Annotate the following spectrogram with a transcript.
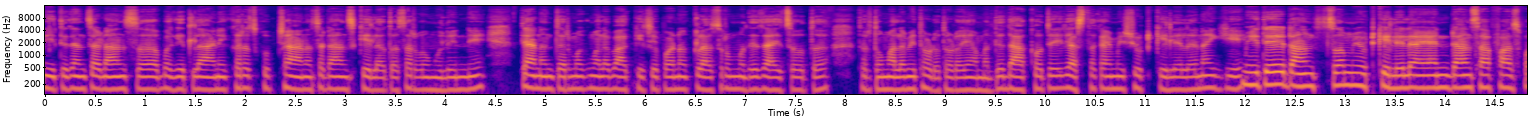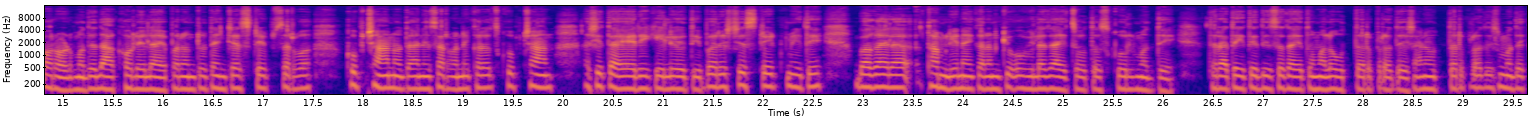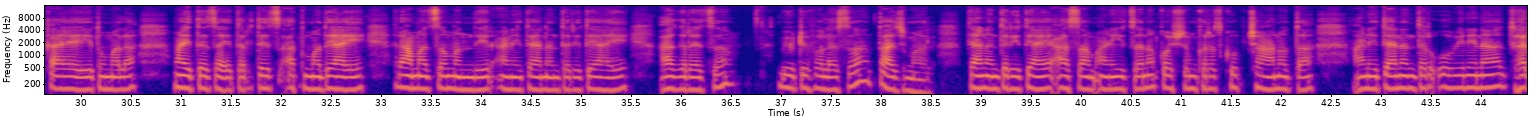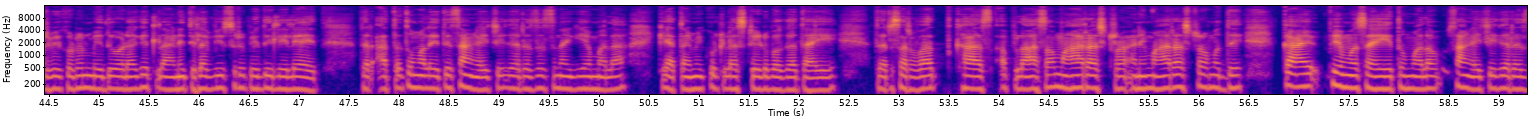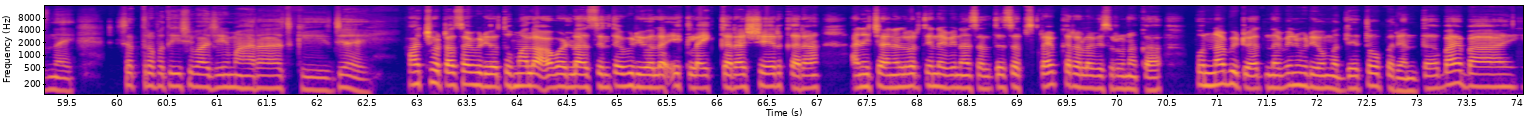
मी इथे त्यांचा डान्स बघितला आणि खरंच खूप छान असा डान्स केला होता सर्व मुलींनी. त्यानंतर मग मला बाकीचे पण क्लासरूममध्ये जायचं होतं. तर तुम्हाला मी थोडं थोडं यामध्ये दाखवते. जास्त काय मी शूट केलेलं नाहीये. मी ते डान्सचं म्यूट केलेलं आहे आणि डान्स हा फास्ट फॉरवर्डमध्ये दाखवलेला आहे. परंतु त्यांच्या स्टेप सर्व खूप छान होत्या आणि सर्वांनी खरंच खूप छान अशी तयारी केली होती. बरेचसे स्टेप मी ते बघायला थांबली नाही कारण की ओवीला जायचं होतं स्कूलमध्ये. तर आता इथे दिसत आहे तुम्हाला उत्तर प्रदेश आणि उत्तर प्रदेशमध्ये काय आहे हे तुम्हाला माहीतच आहे. तर तेच आतमध्ये आहे रामाचं मंदिर आणि त्यानंतर इथे आहे आग्र्याचं ब्युटिफुल असं ताजमहल. त्यानंतर इथे आहे आसाम आणि हिचं ना कॉस्ट्युम खरंच खूप छान होता. आणि त्यानंतर ओवीने ना झारवीकडून मेदूवडा घेतला आणि तिला वीस रुपये दिलेले आहेत. तर आता तुम्हाला इथे सांगायची गरजच नाही आहे मला की आता मी कुठला स्टेट बघत आहे. तर सर्वात खास आपला असा महाराष्ट्र आणि महाराष्ट्रामध्ये काय फेमस आहे हे तुम्हाला सांगायची गरज नाही. छत्रपती शिवाजी महाराज की जय. हा छोटासा व्हिडिओ तुम्हाला आवडला असेल त्या व्हिडिओला एक लाईक करा शेअर करा आणि चॅनलवरती नवीन असाल तर सबस्क्राईब करायला विसरू नका. पुन्हा भेटूयात नवीन व्हिडिओमध्ये. तोपर्यंत बाय बाय.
